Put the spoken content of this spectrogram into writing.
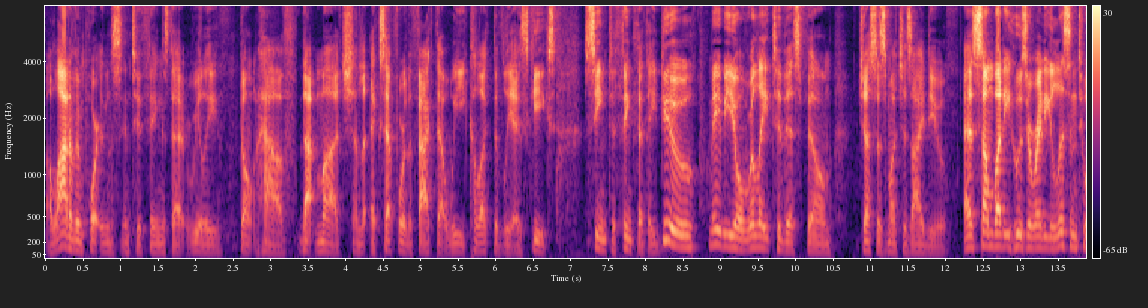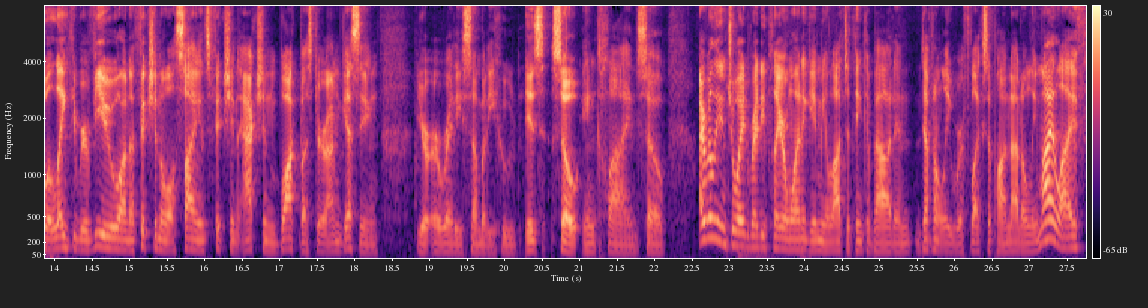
a lot of importance into things that really don't have that much, except for the fact that we collectively as geeks seem to think that they do, maybe you'll relate to this film just as much as I do. As somebody who's already listened to a lengthy review on a fictional science fiction action blockbuster, I'm guessing you're already somebody who is so inclined. So I really enjoyed Ready Player One. It gave me a lot to think about and definitely reflects upon not only my life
